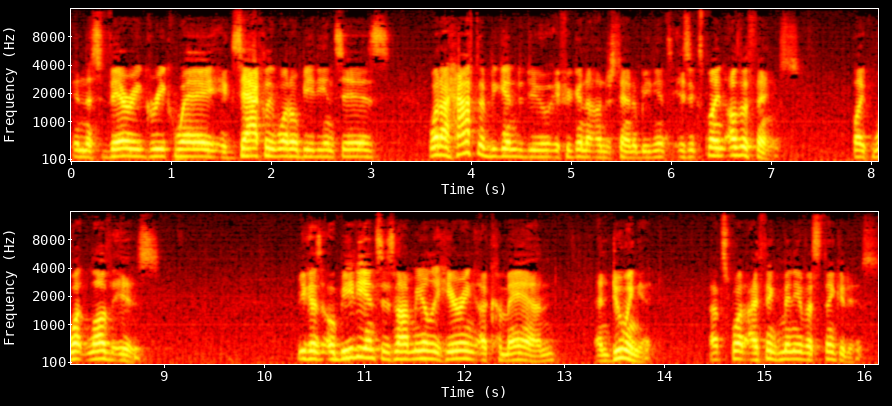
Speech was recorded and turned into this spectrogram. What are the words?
in this very Greek way exactly what obedience is what I have to begin to do, if you're going to understand obedience, is explain other things, like what love is. Because obedience is not merely hearing a command and doing it. That's what I think many of us think it is,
